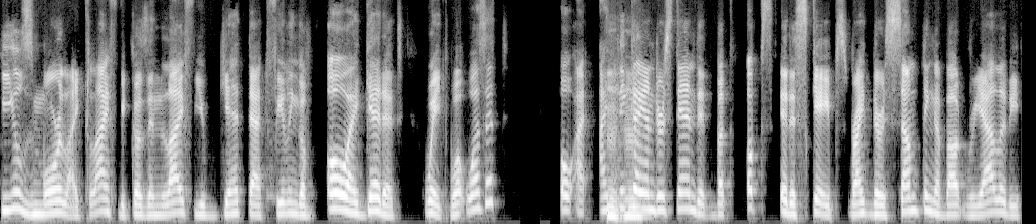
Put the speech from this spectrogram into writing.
feels more like life because in life you get that feeling of oh I get it wait, what was it? Oh, I, I mm-hmm. think I mm-hmm. understand it, but oops, it escapes, right? There's something about reality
